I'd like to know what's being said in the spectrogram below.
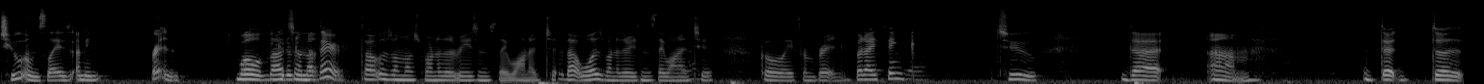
to own slaves i mean britain Well, they that's done ano- that there that was almost one of the reasons they wanted to. That was one of the reasons they wanted to go away from Britain. But I think too that um, that the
